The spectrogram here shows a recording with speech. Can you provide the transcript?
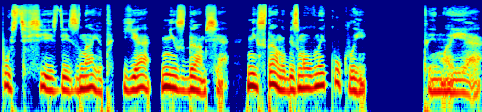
Пусть все здесь знают, я не сдамся, не стану безмолвной куклой». «Ты моя»,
